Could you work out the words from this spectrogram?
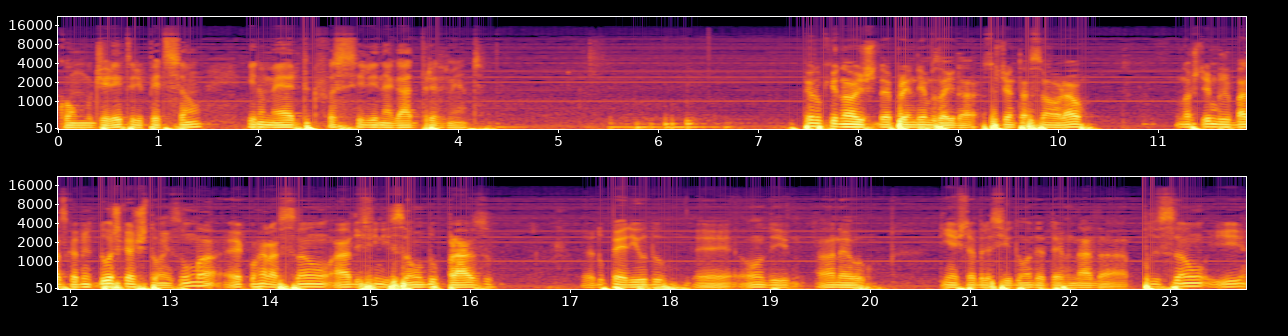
como direito de petição e no mérito que fosse lhe negado previmento. Pelo que nós depreendemos aí da sustentação oral, nós temos basicamente duas questões. Uma é com relação à definição do prazo, é, do período é, onde a ANEL tinha estabelecido uma determinada posição e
